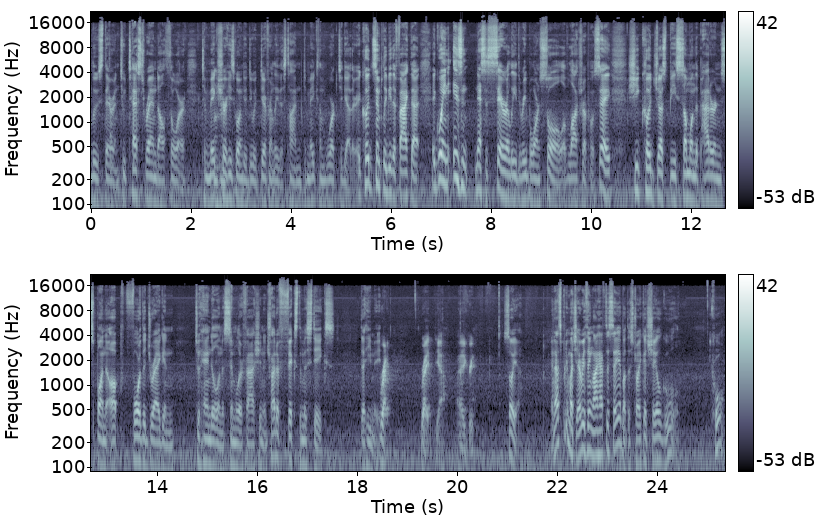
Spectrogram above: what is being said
Lews Therin, to test Rand al'Thor, to make sure he's going to do it differently this time, to make them work together. It could simply be the fact that Egwene isn't necessarily the reborn soul of Latra Posae. She could just be someone the pattern spun up for the dragon to handle in a similar fashion and try to fix the mistakes that he made. right, right. Yeah, I agree. So yeah, and that's pretty much everything I have to say about the strike at Shale Ghoul. Cool.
